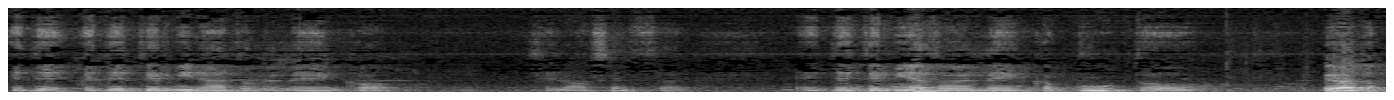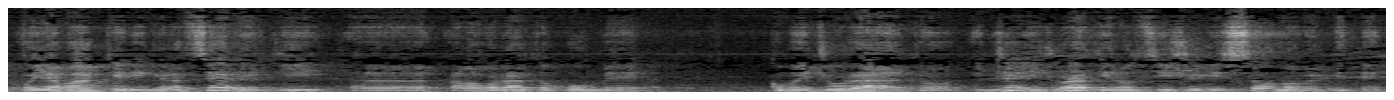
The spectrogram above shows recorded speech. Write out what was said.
ed è, è terminato l'elenco, se no senza è determinato l'elenco appunto, però vogliamo anche ringraziare chi eh, ha lavorato come, come, giurato, in genere i giurati non si dice chi sono perché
